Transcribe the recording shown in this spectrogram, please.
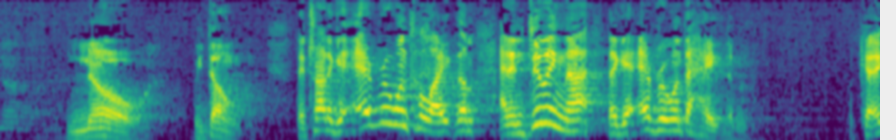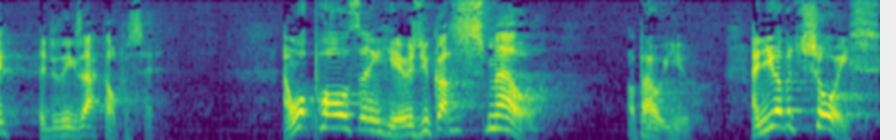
No. No, we don't. They try to get everyone to like them, and in doing that, they get everyone to hate them. Okay? They do the exact opposite. And what Paul's saying here is you've got a smell about you. And you have a choice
